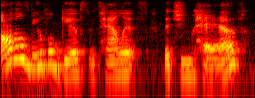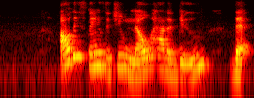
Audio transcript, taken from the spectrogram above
All those beautiful gifts and talents that you have, all these things that you know how to do that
